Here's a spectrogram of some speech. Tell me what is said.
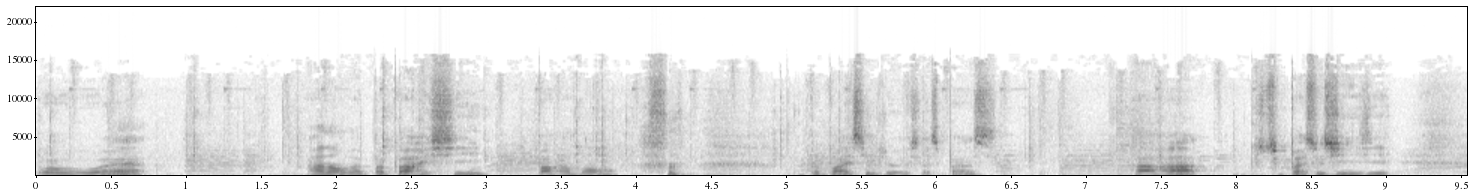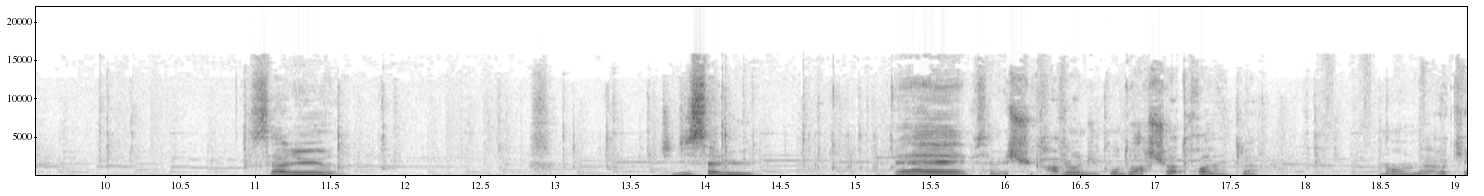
Ouais, ouais, Ah non, bah pas par ici, apparemment. pas par ici que ça se passe. Ah, ah, que se passe aussi ici Salut Tu dis salut. Eh, hey, putain, mais je suis grave loin du comptoir, je suis à 3 mètres là. Non, bah ok.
